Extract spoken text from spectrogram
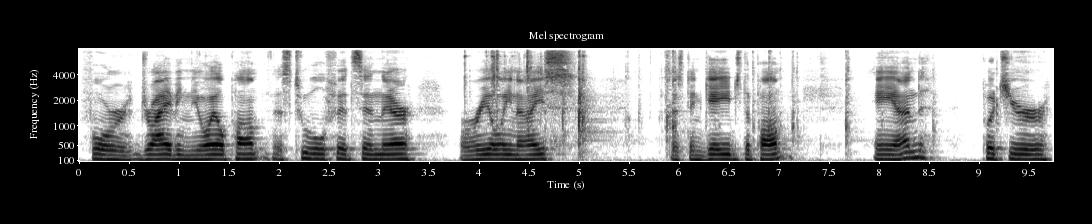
for driving the oil pump. This tool fits in there really nice. Just engage the pump and put your,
